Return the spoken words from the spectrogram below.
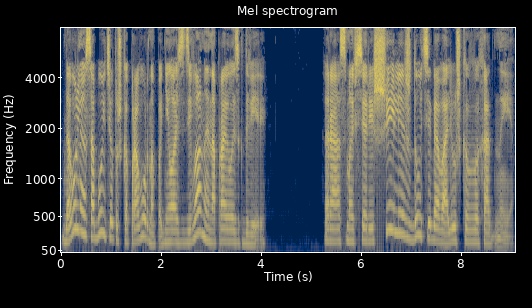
Довольная собой, тетушка проворно поднялась с дивана и направилась к двери. «Раз мы все решили, жду тебя, Валюшка, в выходные.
